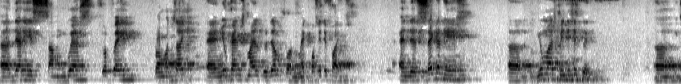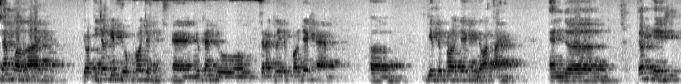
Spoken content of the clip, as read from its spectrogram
uh, there is some guest survey from outside, and you can smile to them for make positive vibes. And the second is uh, you must be disciplined. Uh, example like your teacher gives you a project and you can do directly the project and uh, give the project in on time. And uh, third is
